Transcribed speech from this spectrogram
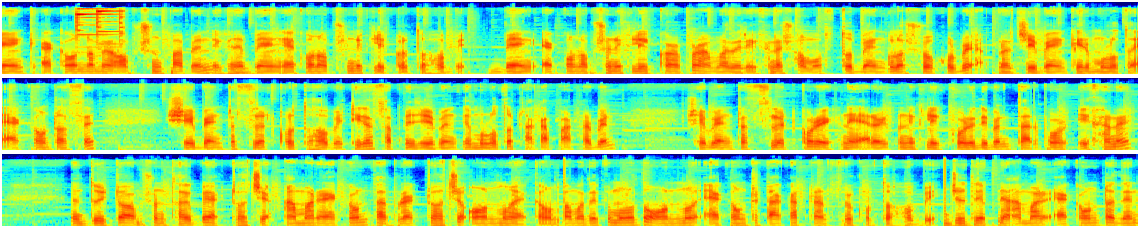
ব্যাংক অ্যাকাউন্ট নামে অপশন পাবেন। এখানে ব্যাংক অ্যাকাউন্ট অপশনে ক্লিক করতে হবে। ব্যাংক অ্যাকাউন্ট অপশনে ক্লিক করার পর আমাদের এখানে সমস্ত ব্যাংকগুলো শো করবে। আপনার যে ব্যাংকের মূলত অ্যাকাউন্ট আছে, সেই ব্যাংকটা সিলেক্ট করতে হবে। ঠিক আছে? আপনি যে ব্যাংকে মূলত টাকা পাঠাবেন, সেই ব্যাংকটা সিলেক্ট করে এখানে অ্যারো আইকনে ক্লিক করে দিবেন। তারপর এখানে দুইটা অপশন থাকবে, একটা হচ্ছে আমার অ্যাকাউন্ট তারপর একটা হচ্ছে অন্য অ্যাকাউন্ট আমাদেরকে মূলত অন্য অ্যাকাউন্টে টাকা ট্রান্সফার করতে হবে। যদি আপনি আমার অ্যাকাউন্টটা দেন,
